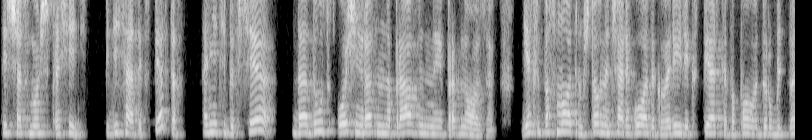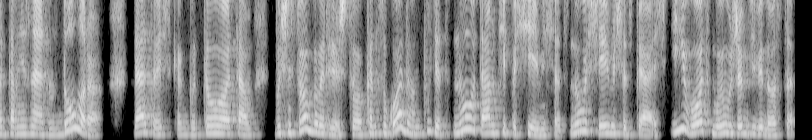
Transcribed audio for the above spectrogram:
ты сейчас можешь спросить 50 экспертов, они тебе все дадут очень разнонаправленные прогнозы. Если посмотрим, что в начале года говорили эксперты по поводу рубля, э, там, не знаю, там, доллара, да, то есть как бы то там большинство говорили, что к концу года он будет, ну, там типа 70, ну, 75, и вот мы уже в 90.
